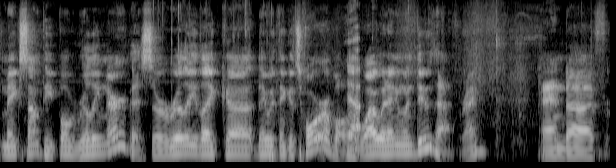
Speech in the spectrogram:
make some people really nervous or really like uh, they would think it's horrible. Yeah. Why would anyone do that, right? And uh, for,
